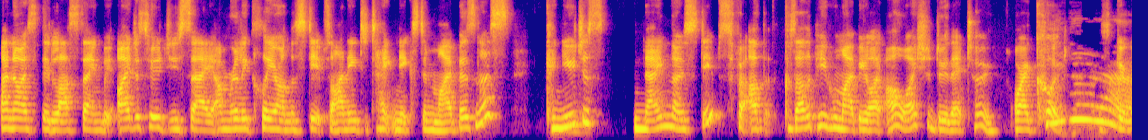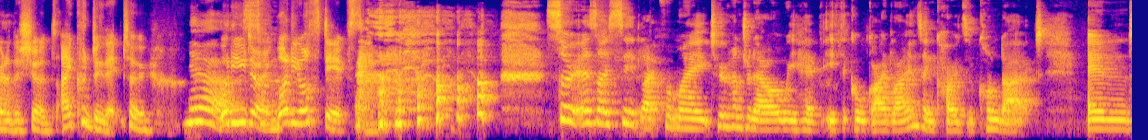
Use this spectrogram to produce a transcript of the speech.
I know I said last thing, but I just heard you say I'm really clear on the steps I need to take next in my business. Can you just name those steps for other because other people might be like oh i should do that too or i could yeah. get rid of the shoulds. I could do that too. Yeah what are you doing? So, what are your steps? So as i said like for my 200 hour we have ethical guidelines and codes of conduct. And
